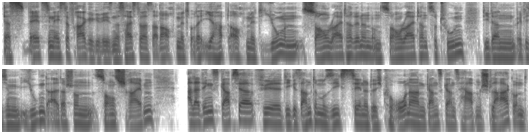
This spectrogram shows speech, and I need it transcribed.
Das wäre jetzt die nächste Frage gewesen. Das heißt, du hast dann auch mit, oder ihr habt auch mit jungen Songwriterinnen und Songwritern zu tun, die dann wirklich im Jugendalter schon Songs schreiben. Allerdings gab es ja für die gesamte Musikszene durch Corona einen ganz, ganz herben Schlag und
